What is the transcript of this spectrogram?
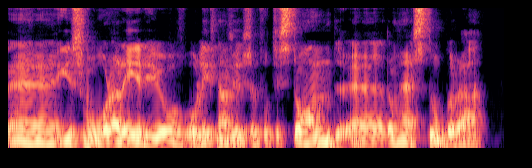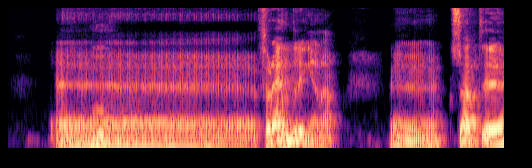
eh, ju svårare är det ju att, och liksom naturligtvis att få till stånd eh, de här stora eh, mm. förändringarna. Eh, så att, eh,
